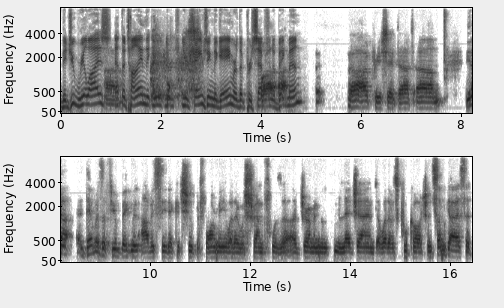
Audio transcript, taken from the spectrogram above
Did you realize uh, at the time that you, you're, you're, changing the game or the perception well, of big men? Uh, I appreciate that. Um, you know, there was a few big men, obviously, that could shoot before me, whether it was Schrempf, who was a, German legend, or whether it was Kukoc, and some guys that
